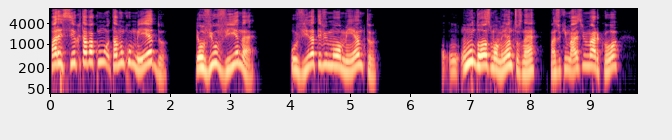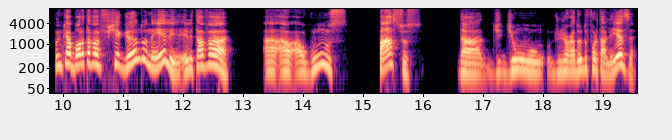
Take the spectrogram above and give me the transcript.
Parecia que estavam com, com medo. Eu vi o Vina. O Vina teve um momento, um dos momentos, né? Mas o que mais me marcou foi que a bola estava chegando nele. Ele estava a, a, a alguns passos da, de, de, um, de um jogador do Fortaleza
